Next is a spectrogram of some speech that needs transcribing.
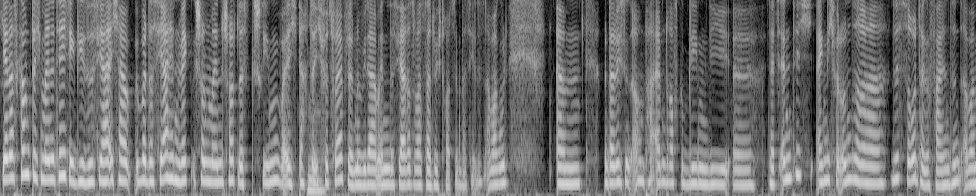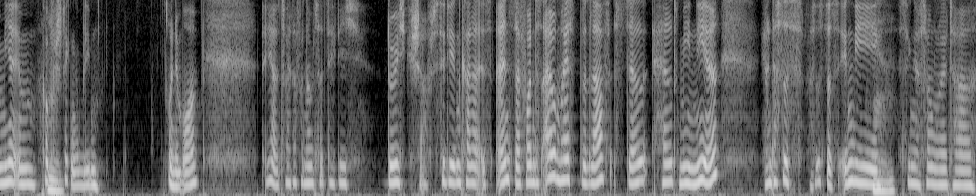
Ja, das kommt durch meine Technik dieses Jahr. Ich habe über das Jahr hinweg schon meine Shortlist geschrieben, weil ich dachte, Hm. ich verzweifle nur wieder am Ende des Jahres, was natürlich trotzdem passiert ist. Aber gut. Ähm, und dadurch sind auch ein paar Alben drauf geblieben, die äh, letztendlich eigentlich von unserer Liste runtergefallen sind, aber mir im Kopf Hm. stecken geblieben. Und im Ohr. Ja, zwei davon haben es tatsächlich durchgeschafft. City in Color ist eins davon. Das Album heißt The Love Still Held Me Near. Ja, und das ist, was ist das? Indie, Mhm. Singer-Songwriter.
